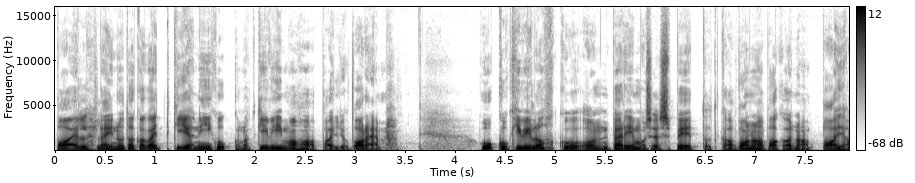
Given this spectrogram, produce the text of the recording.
pael läinud aga katki ja nii kukkunud kivi maha palju varem Uku-Kivi lohku on pärimuses peetud ka vanapagana paja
